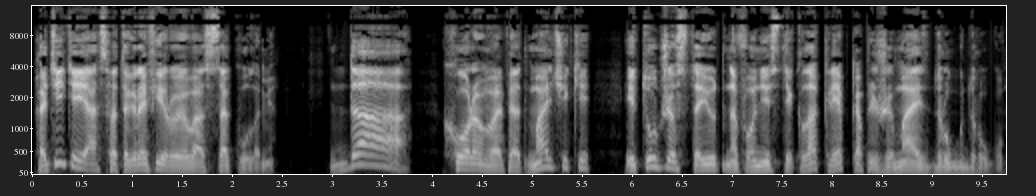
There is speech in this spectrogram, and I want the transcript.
«Хотите, я сфотографирую вас с акулами?» «Да!» — хором вопят мальчики и тут же встают на фоне стекла, крепко прижимаясь друг к другу.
